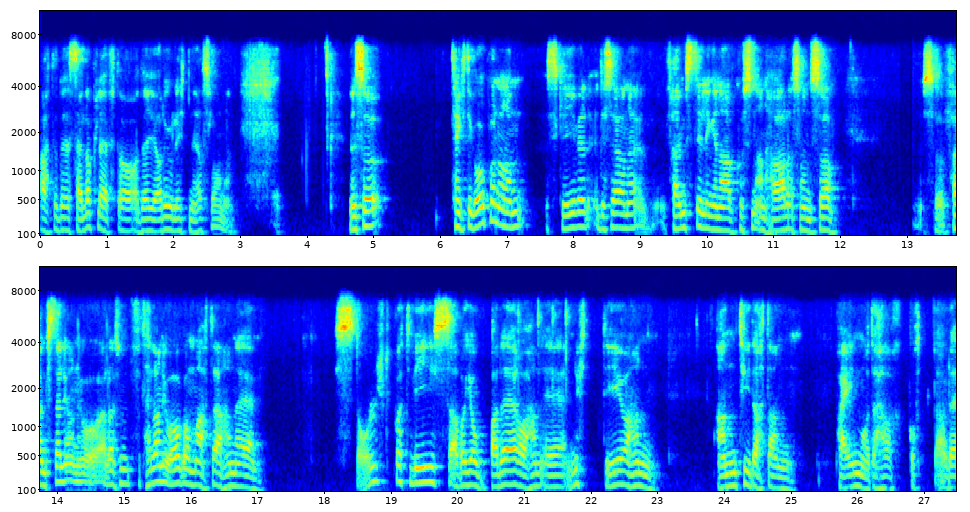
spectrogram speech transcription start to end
at det er selvopplevd, og det gjør det jo litt nedslående. Men så tenkte jeg òg på når han skriver disse fremstillingene av hvordan han har det sånn, så, så fremstiller han jo, eller så forteller han jo òg om at han er stolt på et vis av å jobbe der, og han er nyttig, og han antyder at han på en måte har godt av det,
